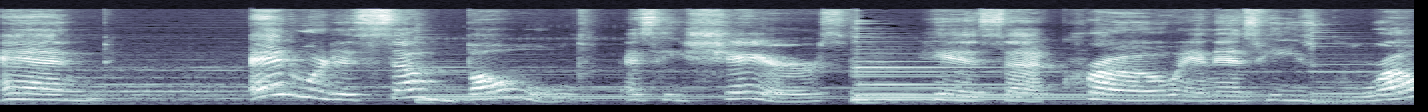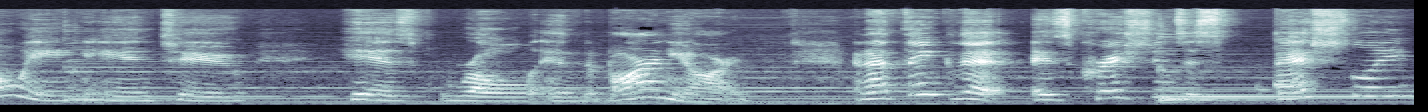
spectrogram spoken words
And Edward is so bold as he shares his uh, crow and as he's growing into his role in the barnyard. And I think that as Christians, especially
